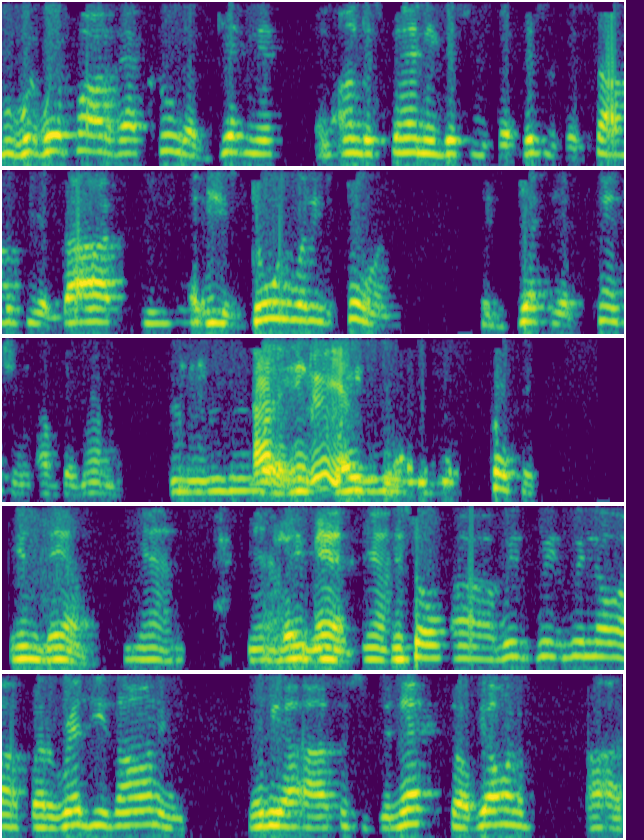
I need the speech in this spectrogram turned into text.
We're part of that crew that's getting it and understanding this is the, this is the sovereignty of God, mm-hmm. and He's doing what He's doing to get the attention of the remnant. Mm-hmm. Hallelujah. His grace is perfect in them. Yeah. Yeah. Amen. Yeah. And so uh, we, we we know uh, Brother Reggie's on, and maybe uh, uh, Sister Jeanette. So if y'all want to uh, uh,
